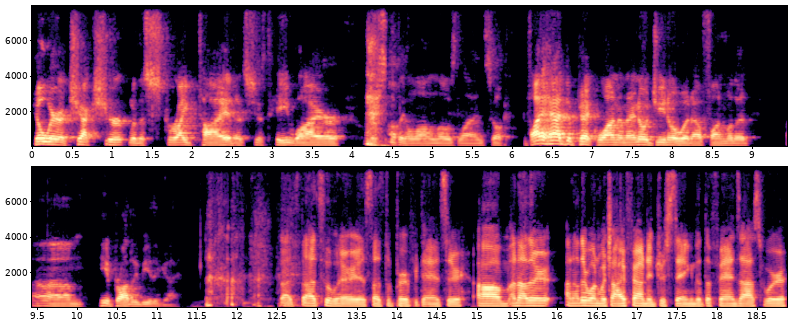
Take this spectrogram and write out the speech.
he'll wear a check shirt with a striped tie that's just haywire or something along those lines. So if I had to pick one, and I know Gino would have fun with it, um, he'd probably be the guy. that's that's hilarious. That's the perfect answer. Um, another another one which I found interesting that the fans asked were,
